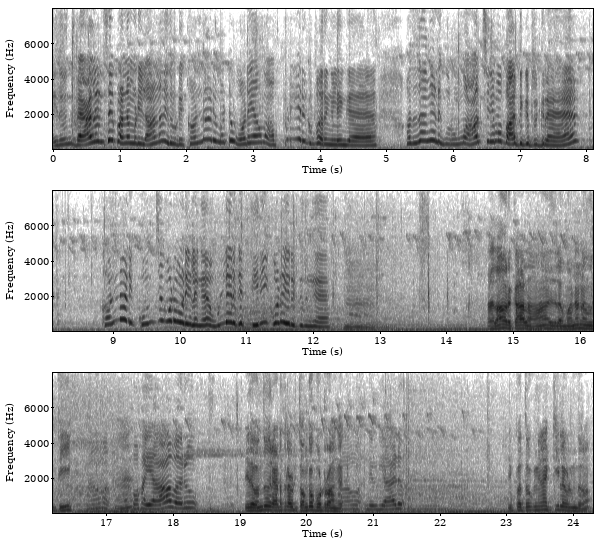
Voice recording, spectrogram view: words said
இது வந்து பேலன்ஸே பண்ண முடியல. ஆனா இதோடைய கண்ணாடி மட்டும் உடையாம அப்படியே இருக்கு பாருங்களேங்க அதுதாங்க எனக்கு ரொம்ப ஆச்சரியமா பார்த்துக்கிட்டு இருக்கிறேன். கண்ணாடி கொஞ்சம் கூட உடையலைங்க உள்ள இருக்க திரி கூட இருக்குதுங்க. அதெல்லாம் ஒரு காலம். இதுல மண்ணெண்ணெய் ஊத்தி புகையா வரும். இதை வந்து ஒரு இடத்துல அப்படி தொங்க போட்டுருவாங்க. இப்ப தூக்குனீங்கன்னா கீழே விழுந்துரும்.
